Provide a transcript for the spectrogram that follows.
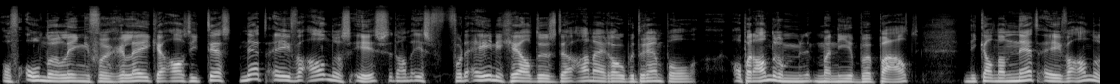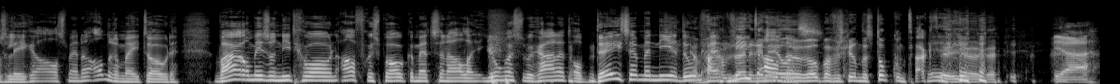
of onderling vergeleken. Als die test net even anders is, dan is voor de ene geldt dus de anaerobe drempel op een andere manier bepaald. Die kan dan net even anders liggen als met een andere methode. Waarom is er niet gewoon afgesproken met z'n allen? Jongens, we gaan het op deze manier doen Ja, waarom en zijn niet er in heel. Europa verschillende stopcontacten, Jurgen? Ja,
